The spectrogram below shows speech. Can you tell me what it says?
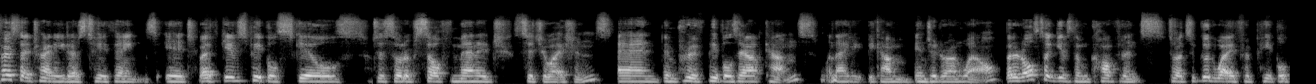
First aid training does two things. It both gives people skills to sort of self manage situations and improve people's outcomes when they become injured or unwell, but it also gives them confidence. So it's a good way for people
